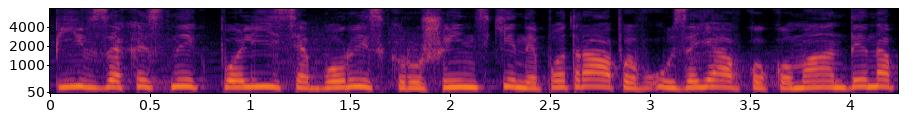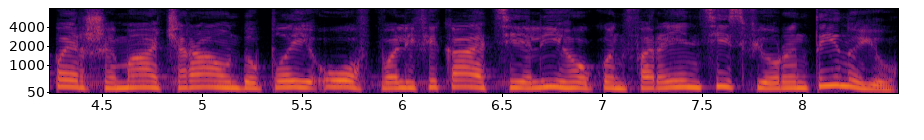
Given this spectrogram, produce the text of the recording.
Півзахисник Полісся Борис Крушинський не потрапив у заявку команди на перший матч раунду плей-офф кваліфікації Ліги конференцій з Фіорентиною.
